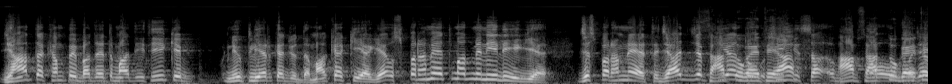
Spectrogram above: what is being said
یہاں تک ہم پہ بد اعتمادی تھی کہ نیوکلیئر کا جو دھماکہ کیا گیا اس پر ہمیں اعتماد میں نہیں لی گیا۔ جس پر ہم نے احتجاج جب کیا تو گئے تھے آپ۔ ساتھ تو گئے تھے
